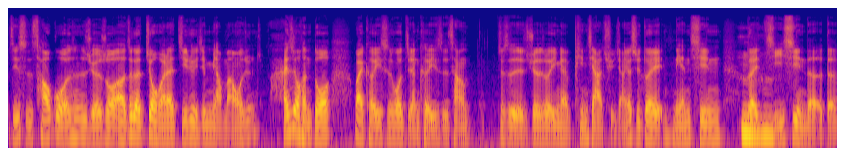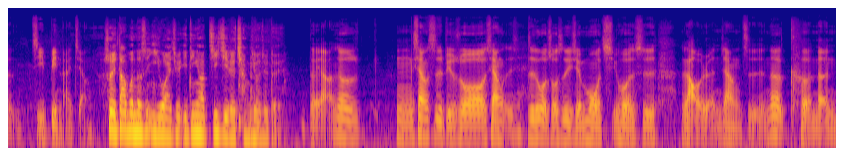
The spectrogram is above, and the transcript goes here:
即使超过，甚至觉得说，呃，这个救回来几率已经渺茫，我觉得还是有很多外科医师或眼科医师常就是觉得说应该拼下去，这样，尤其对年轻、对急性的的疾病来讲，所以大部分都是意外，就一定要积极的抢救，就对。对啊，就嗯，像是比如说，像如果说是一些末期或者是老人这样子，那可能。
